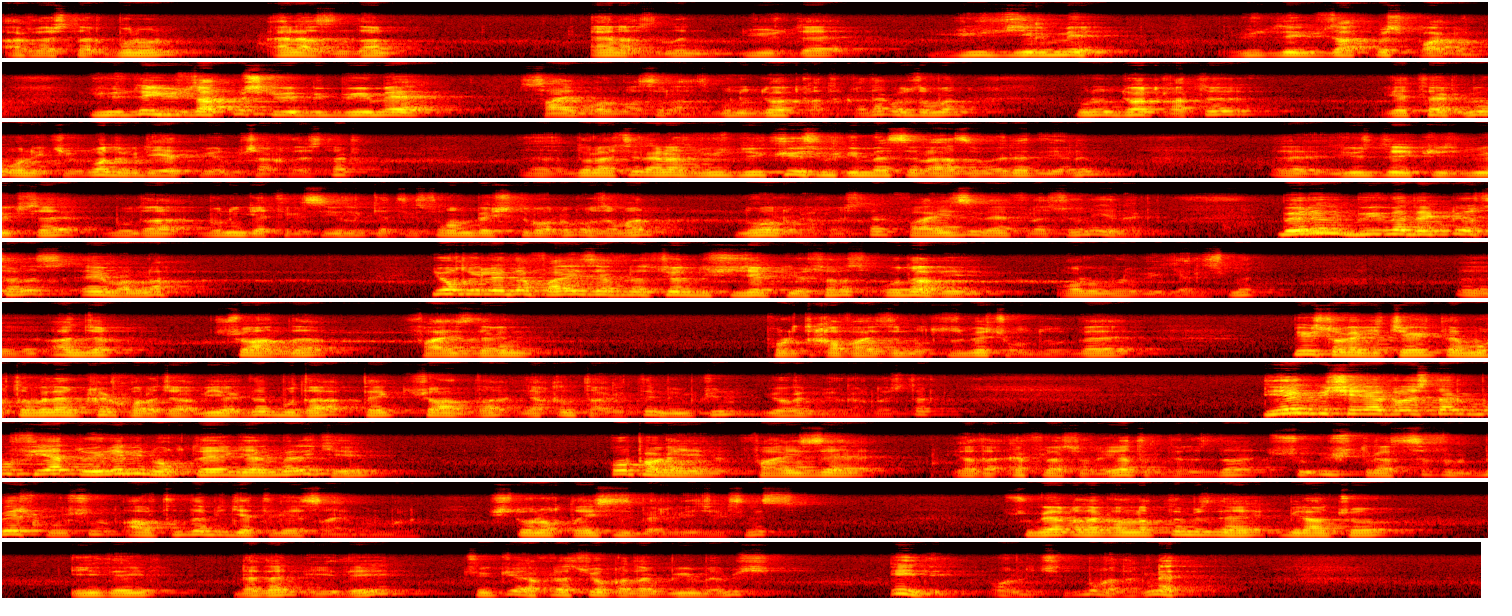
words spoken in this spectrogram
arkadaşlar bunun en azından en azından yüzde 120 yüzde 160 pardon yüzde 160 gibi bir büyüme sahip olması lazım. Bunun 4 katı kadar. O zaman bunun 4 katı yeter mi? 12. O da bile yetmiyormuş arkadaşlar. Ee, Dolayısıyla en az yüzde 200 büyümesi lazım öyle diyelim. Ee, Yüzde 200 büyükse bu da bunun getirisi, yıllık getirisi 15 lira olur. O zaman ne olur arkadaşlar? Faizi ve enflasyonu yener. Böyle bir büyüme bekliyorsanız eyvallah. Yok ile de faiz enflasyon düşecek diyorsanız o da bir olumlu bir gelişme. Ee, ancak şu anda faizlerin politika faizinin 35 olduğu ve bir sonraki çeyrekte muhtemelen 40 olacağı bir yerde bu da pek şu anda yakın tarihte mümkün görünmüyor arkadaşlar. Diğer bir şey arkadaşlar bu fiyat öyle bir noktaya gelmeli ki o parayı faize ya da enflasyona yatırdığınızda şu 3 lira 05 kuruşun altında bir getiriye sahip olmalı. İşte o noktayı siz belirleyeceksiniz. Şuraya kadar anlattığımız ne? Bilanço iyi değil. Neden iyi değil? Çünkü enflasyon kadar büyümemiş. İyi değil onun için. Bu kadar net.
